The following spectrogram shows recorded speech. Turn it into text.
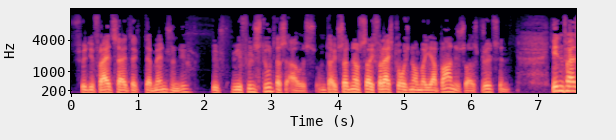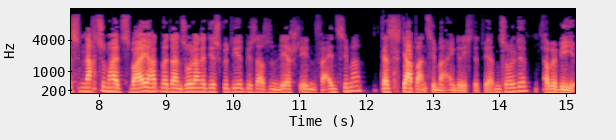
für die Freizeit der, Menschen? Ich, wie, wie, fühlst du das aus? Und da habe ich gesagt, vielleicht koche ich nochmal Japanisch, so als Blödsinn. Jedenfalls nachts um halb zwei hat man dann so lange diskutiert, bis aus dem leerstehenden Vereinszimmer das Japanzimmer eingerichtet werden sollte. Aber wie?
